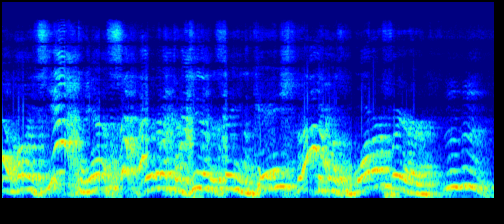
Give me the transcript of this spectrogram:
more noise. Yeah. Yes. We're going to continue to stay engaged because warfare, mm-hmm.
